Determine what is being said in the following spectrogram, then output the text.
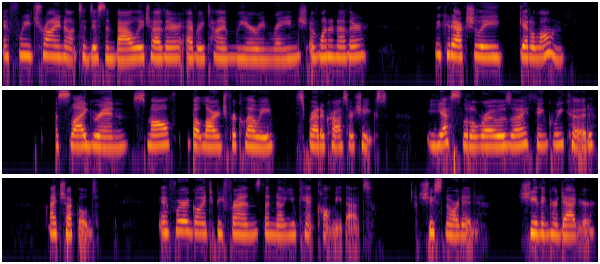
if we try not to disembowel each other every time we are in range of one another, we could actually get along. A sly grin, small but large for Chloe, spread across her cheeks. Yes, little Rose, I think we could. I chuckled. If we're going to be friends, then no, you can't call me that. She snorted, sheathing her dagger.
